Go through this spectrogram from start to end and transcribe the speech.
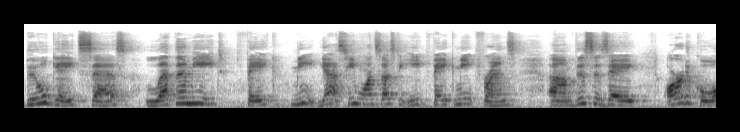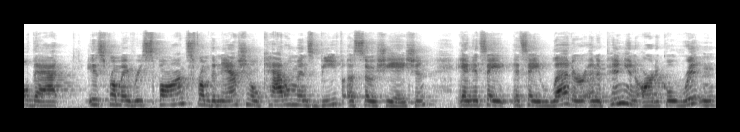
Bill Gates says, let them eat fake meat. Yes, he wants us to eat fake meat, friends. Um, this is a article that is from a response from the National Cattlemen's Beef Association and it's a it's a letter an opinion article written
